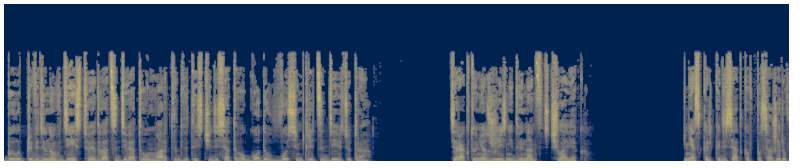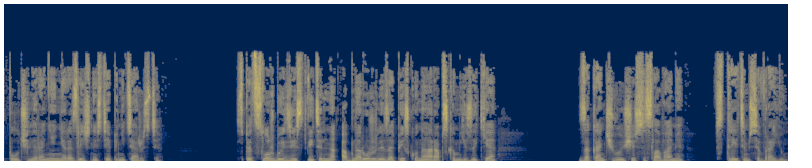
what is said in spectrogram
было приведено в действие 29 марта 2010 года в 8.39 утра. Теракт унес жизни 12 человек. Несколько десятков пассажиров получили ранения различной степени тяжести. Спецслужбы действительно обнаружили записку на арабском языке, заканчивающуюся словами «Встретимся в раю».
